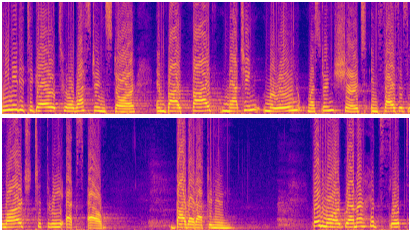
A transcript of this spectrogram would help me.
we needed to go to a Western store and buy five matching maroon Western shirts in sizes large to 3XL by that afternoon. Furthermore, Grandma had slipped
